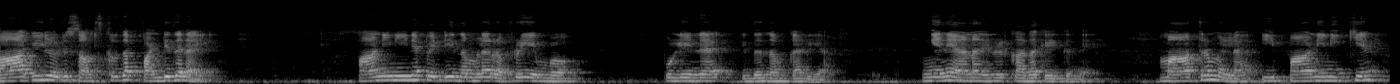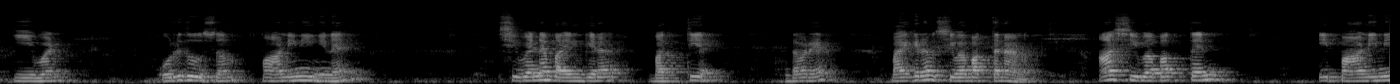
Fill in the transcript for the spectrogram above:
ഭാവിയിൽ ഒരു സംസ്കൃത പണ്ഡിതനായി. പാണിനീനെ പറ്റി നമ്മൾ റെഫർ ചെയ്യുമ്പോൾ പുള്ളീന്റെ ഇത് നമുക്കറിയാം. ഇങ്ങനെയാണ് അതിനൊരു കഥ കേൾക്കുന്നത് മാത്രമല്ല ഈ പാണിനിക്ക് ഈവൻ ഒരു ദിവസം പാണിനി ഇങ്ങനെ ശിവനെ ഭയങ്കര ഭക്തി എന്താ പറയുക ഭയങ്കര ശിവഭക്തനാണ്. ആ ശിവഭക്തൻ ഈ പാണിനി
